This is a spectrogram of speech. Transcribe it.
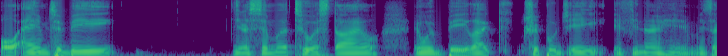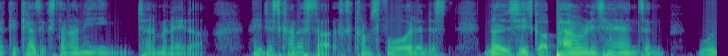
or aim to be, you know, similar to a style, it would be like Triple G, if you know him. He's like a Kazakhstani Terminator. He just kind of starts, comes forward and just knows he's got power in his hands and we,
